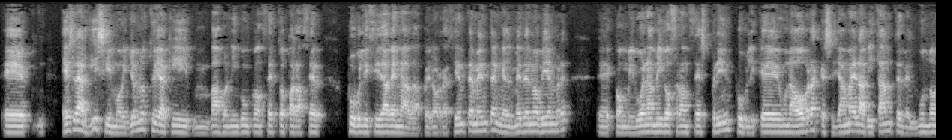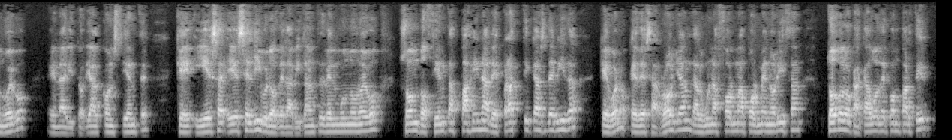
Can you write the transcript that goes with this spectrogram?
Eh, es larguísimo y yo no estoy aquí bajo ningún concepto para hacer publicidad de nada, pero recientemente, en el mes de noviembre, eh, con mi buen amigo francés Prince, publiqué una obra que se llama El habitante del mundo nuevo, en la editorial Consciente, que, y ese libro del habitante del mundo nuevo son 200 páginas de prácticas de vida que, bueno, que desarrollan, de alguna forma pormenorizan todo lo que acabo de compartir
